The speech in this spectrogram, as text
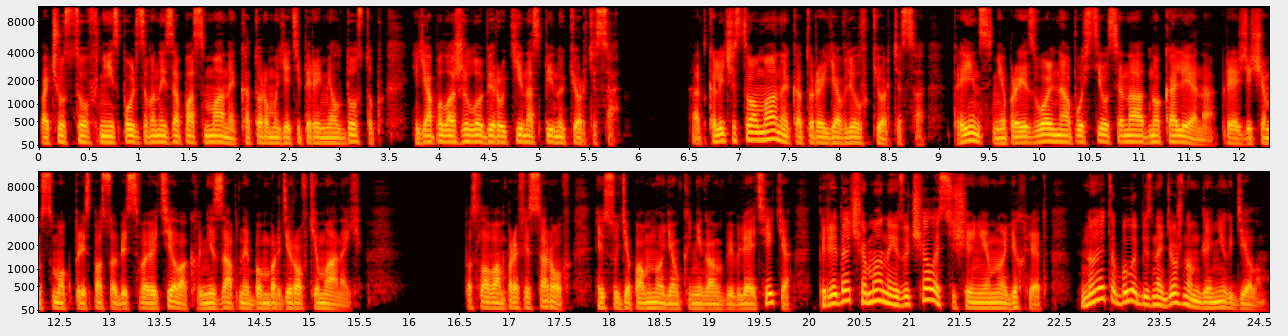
Почувствовав неиспользованный запас маны, к которому я теперь имел доступ, я положил обе руки на спину Кертиса. От количества маны, которое я влил в Кертиса, принц непроизвольно опустился на одно колено, прежде чем смог приспособить свое тело к внезапной бомбардировке маной. По словам профессоров, и судя по многим книгам в библиотеке, передача маны изучалась в течение многих лет, но это было безнадежным для них делом.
